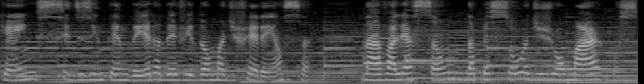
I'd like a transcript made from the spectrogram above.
quem se desentendera devido a uma diferença na avaliação da pessoa de João Marcos,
